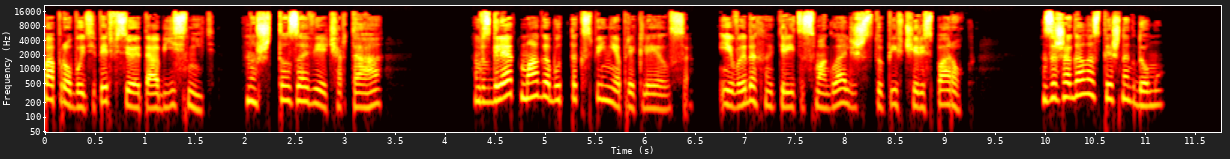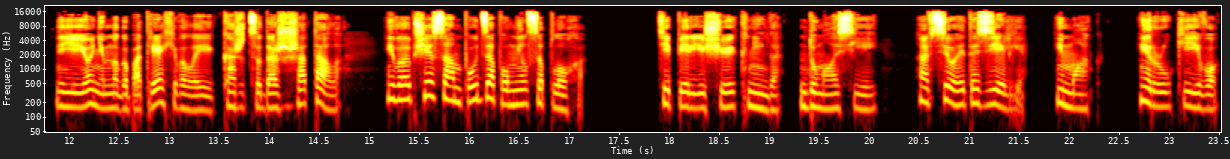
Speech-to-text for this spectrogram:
Попробуй теперь все это объяснить. Ну что за вечер-то, а? Взгляд мага будто к спине приклеился. И выдохнуть Рита смогла, лишь ступив через порог. Зашагала спешно к дому. Ее немного потряхивало и, кажется, даже шатало. И вообще сам путь запомнился плохо. Теперь еще и книга, думалась ей. А все это зелье, и маг, и руки его.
